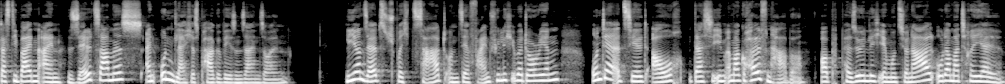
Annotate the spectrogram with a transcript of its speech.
dass die beiden ein seltsames, ein ungleiches Paar gewesen sein sollen. Leon selbst spricht zart und sehr feinfühlig über Dorian und er erzählt auch, dass sie ihm immer geholfen habe ob persönlich, emotional oder materiell.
